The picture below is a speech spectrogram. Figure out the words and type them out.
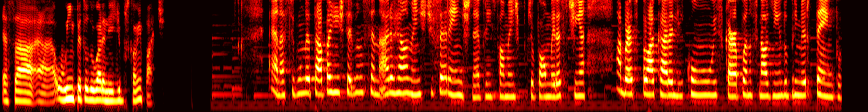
essa, o ímpeto do Guarani de buscar o um empate. É, na segunda etapa a gente teve um cenário realmente diferente, né? Principalmente porque o Palmeiras tinha aberto o placar ali com o Scarpa no finalzinho do primeiro tempo.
